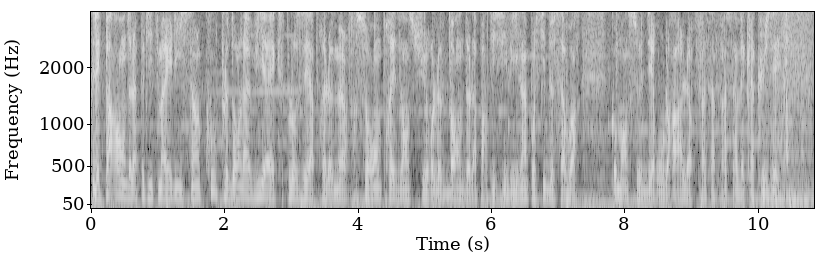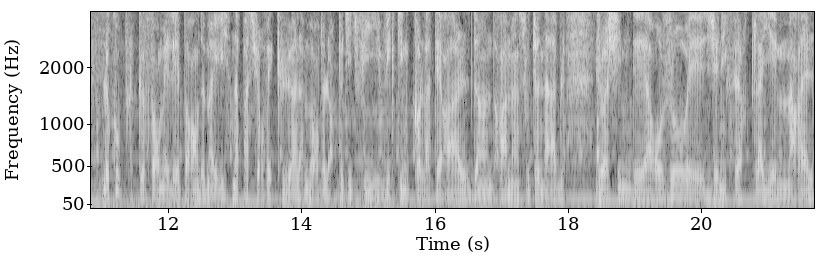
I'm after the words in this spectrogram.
Les parents de la petite Maëlys, un couple dont la vie a explosé après le meurtre, seront présents sur le banc de la partie civile. Impossible de savoir comment se déroulera leur face à face avec l'accusé. Le couple que formaient les parents de Maëlys n'a pas survécu à la mort de leur petite fille, victime collatérale d'un drame insoutenable. Joachim De Arrojo et Jennifer Clayer-Marel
